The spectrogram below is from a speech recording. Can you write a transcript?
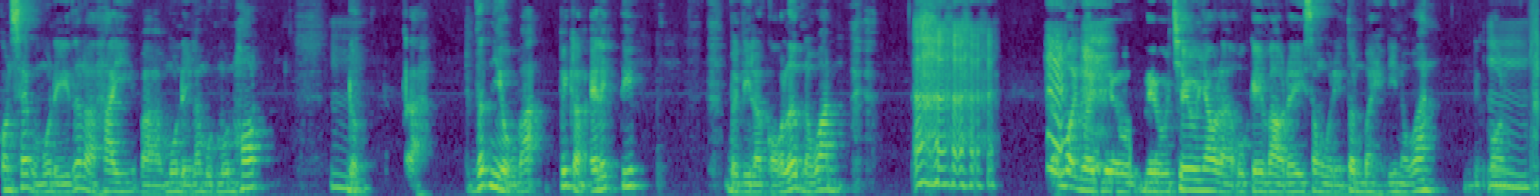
concept của môn đấy rất là hay và môn đấy là một môn hot ừ. được cả rất nhiều bạn pick làm elective bởi vì là có lớp nấu ăn. Mọi người đều đều trêu nhau là ok vào đây xong rồi đến tuần 7 đi nấu ăn. Còn ừ.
